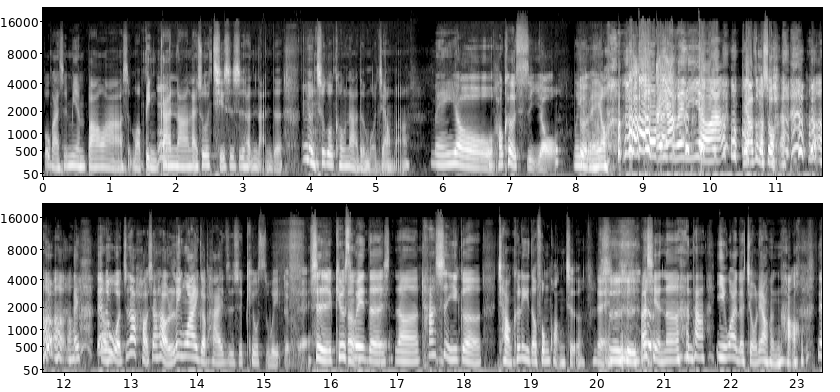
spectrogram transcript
不管是面包啊、什么饼干啊来说，其实是很难的。你有吃过 Kona 的抹酱吗？没有，好可惜哟。我也没有，我以为你有啊！不要这么说。哎，但是我知道好像还有另外一个牌子是 Q Sweet，对不对？是 Q Sweet 的，呃，他是一个巧克力的疯狂者，对，是。而且呢，他意外的酒量很好。对，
